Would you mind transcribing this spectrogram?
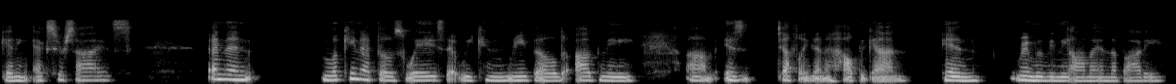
getting exercise. And then looking at those ways that we can rebuild Agni um, is definitely going to help again in removing the Ama in the body.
